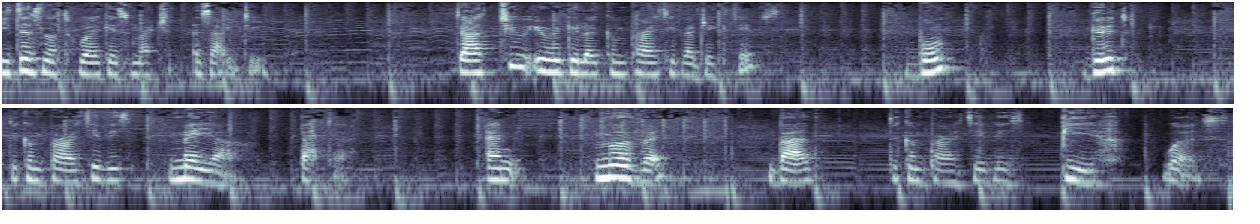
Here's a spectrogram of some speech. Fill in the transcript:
He does not work as much as I do. There are two irregular comparative adjectives. Bon, good. The comparative is meilleur, better. And mauvais, bad. The comparative is pire, worse.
